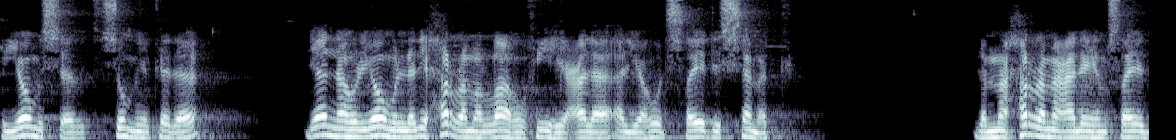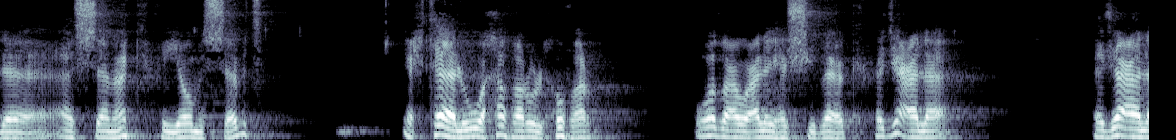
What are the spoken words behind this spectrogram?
في يوم السبت سمي كذا لأنه اليوم الذي حرم الله فيه على اليهود صيد السمك. لما حرم عليهم صيد السمك في يوم السبت احتالوا وحفروا الحفر. وضعوا عليها الشباك فجعل فجعل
